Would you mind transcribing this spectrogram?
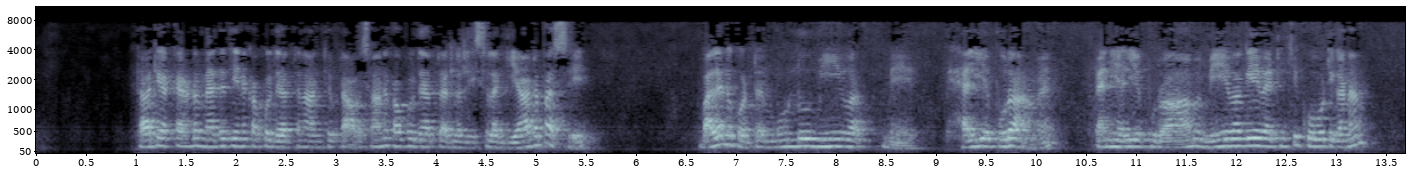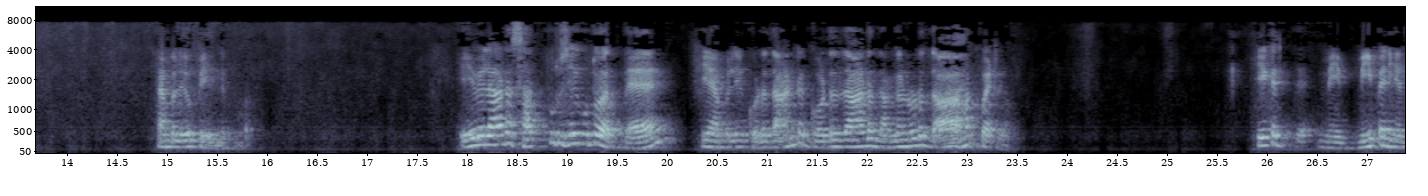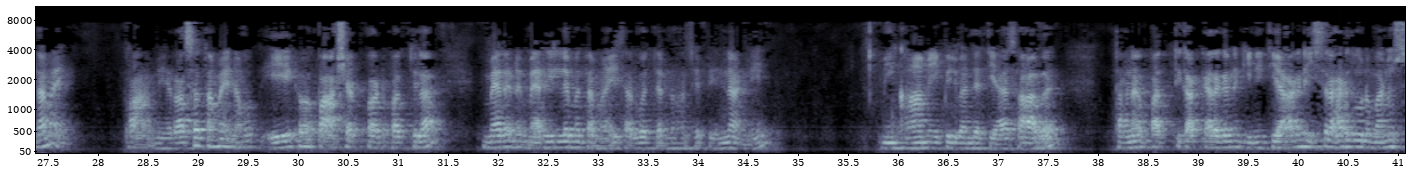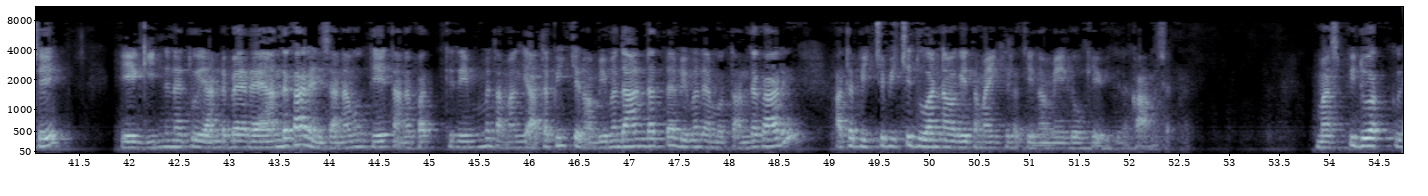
තව ටිකක් කරනකොට මැද තියෙන කකුල් දෙකක් යන අන්තිමට අවසාන කකුල් දෙකක් වැටලා ඉස්සලා ගියාට පස්සේ බලනකොට මුළු මී මේ හැලිය පුරාම පැණි හැලිය පුරාම මේ වගේ වැටිච්ච කෝටි ගණන් හැඹලියෝ පේන්න පුළුවන්. ඒ වෙලාවට සත්පුරුෂයෙකුටවත් බෑ මේ ඇඹලේ කොට දාන්න කොට දාන්න දඟනකොට 1000ක් වැටෙනවා. ඒක මේ මීපැණිය තමයි. මේ රස තමයි. නමුත් ඒකම පාශයක් වටපත් වෙලා මැරෙන මැරිල්ලම තමයි සර්වචන් වහන්සේ පෙන්වන්නේ. මේ කාමයේ පිළිබඳ ත්‍යාසාව තනපත් ටිකක් අරගෙන ගිනි තියාගෙන ඉස්සරහට දුවන මිනිස්සේ ඒ ගින්න නැතුව යන්න බෑ රෑ අන්ධකාරය නිසා. නමුත් ඒ තනපත් කිරීමම තමන්ගේ අත පිච්චෙනවා. බිම දාන්නත් බෑ. බිම දැම්මොත් අන්ධකාරේ අත පිච්ච පිච්ච දුවන්නා වගේ තමයි කියලා තියෙනවා මේ ලෝකයේ විදින කාමසක. මස්පිඩුවක්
